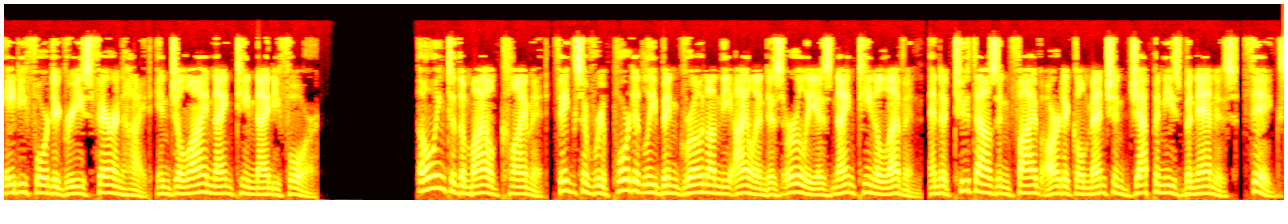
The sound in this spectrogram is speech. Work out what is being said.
(84 degrees Fahrenheit) in July 1994. Owing to the mild climate, figs have reportedly been grown on the island as early as 1911, and a 2005 article mentioned Japanese bananas, figs,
